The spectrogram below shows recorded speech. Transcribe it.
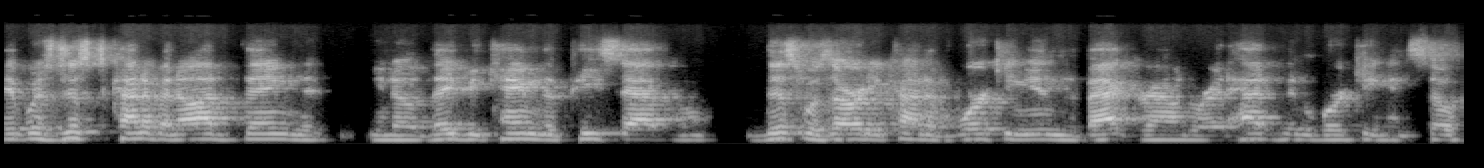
it was just kind of an odd thing that you know they became the PSAP, and this was already kind of working in the background, or it had been working, and so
